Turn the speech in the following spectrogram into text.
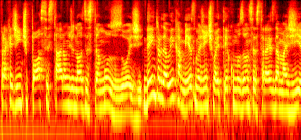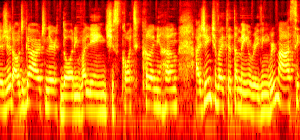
para que a gente possa estar onde nós estamos hoje. Dentro da Wicca mesmo, a gente vai ter como os ancestrais da magia Gerald Gardner, Doreen Valiente, Scott Cunningham, a gente vai ter também o Raven Grimace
